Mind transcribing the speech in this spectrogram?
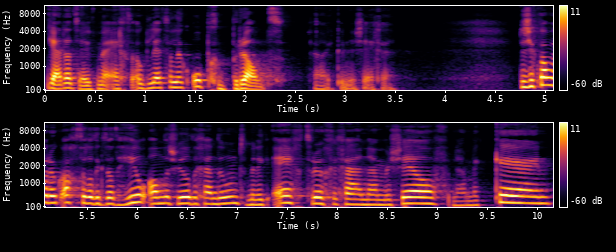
ja, dat heeft me echt ook letterlijk opgebrand, zou je kunnen zeggen. Dus ik kwam er ook achter dat ik dat heel anders wilde gaan doen. Toen ben ik echt teruggegaan naar mezelf, naar mijn kern.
